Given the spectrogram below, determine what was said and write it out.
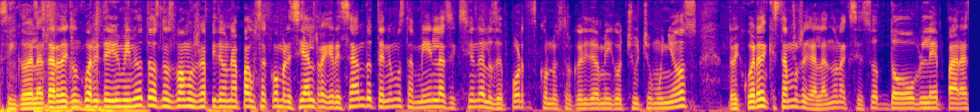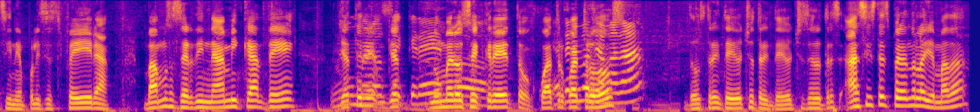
5 de la tarde con 41 minutos. Nos vamos rápido a una pausa comercial. Regresando, tenemos también la sección de los deportes con nuestro querido amigo Chucho Muñoz. Recuerden que estamos regalando un acceso doble para Cinépolis Esfera. Vamos a hacer dinámica de. Ya Número ya- secreto. número secreto. ¿Ya tenemos 442 llamada? 238 3803. Ah, ¿sí está esperando la llamada?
